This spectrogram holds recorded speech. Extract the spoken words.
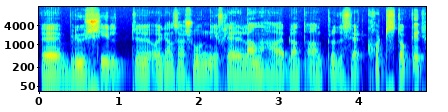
Blue Shield-organisasjonen i flere land har bl.a. produsert kortstokker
